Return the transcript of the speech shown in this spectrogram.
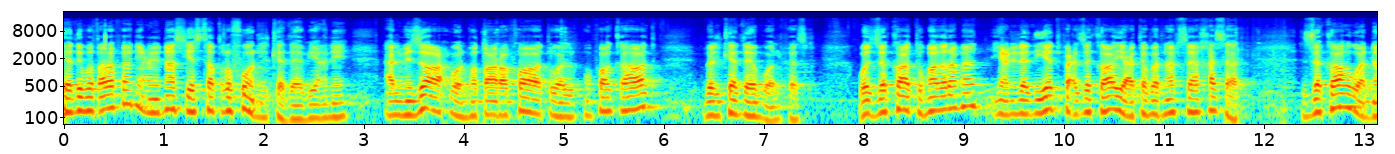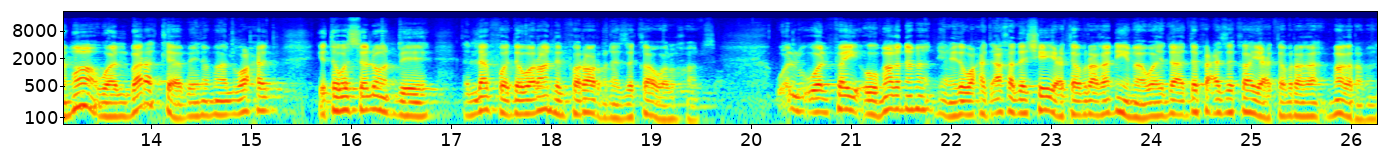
الكذب طرفا يعني الناس يستطرفون الكذب يعني المزاح والمطارفات والمفاكهات بالكذب والفسق. والزكاة مغرما يعني الذي يدفع زكاة يعتبر نفسه خسر. الزكاة هو النماء والبركة بينما الواحد يتوسلون باللف والدوران للفرار من الزكاة والخمس. والفيء مغنما يعني إذا واحد أخذ شيء يعتبره غنيمة وإذا دفع زكاة يعتبره مغرما.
